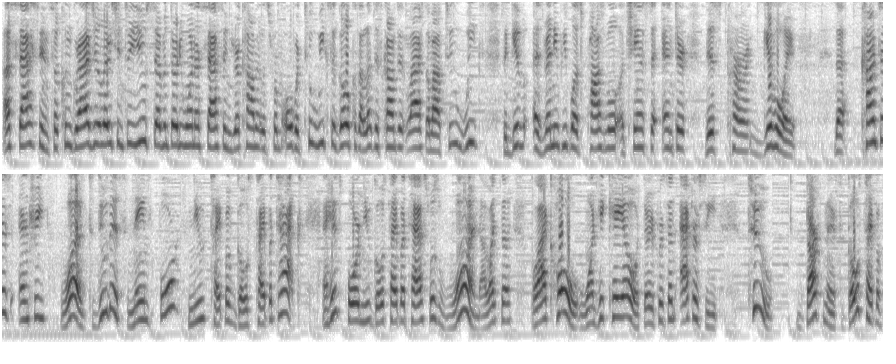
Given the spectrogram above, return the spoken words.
Assassin. So congratulations to you, 731 Assassin. Your comment was from over two weeks ago because I let this content last about two weeks to give as many people as possible a chance to enter this current giveaway. The contest entry was to do this, name four new type of ghost type attacks. And his four new ghost type attacks was one, I like the black hole, one hit KO, 30% accuracy. Two, darkness, ghost type of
